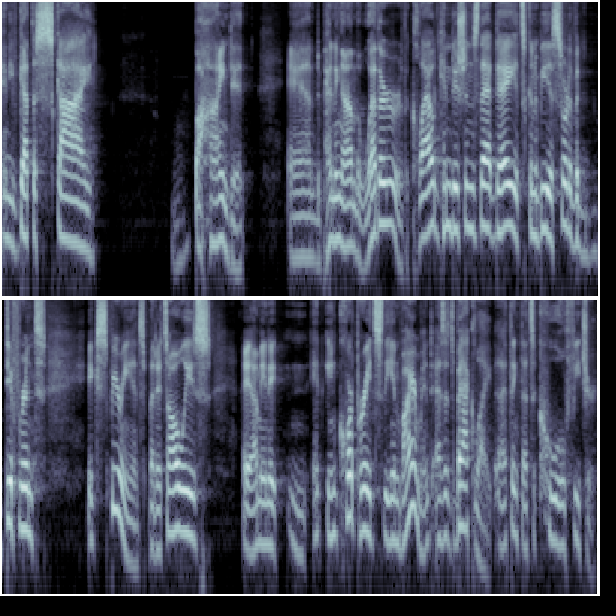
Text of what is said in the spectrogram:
and you've got the sky behind it. And depending on the weather or the cloud conditions that day, it's going to be a sort of a different experience, but it's always I mean, it it incorporates the environment as its backlight. I think that's a cool feature.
